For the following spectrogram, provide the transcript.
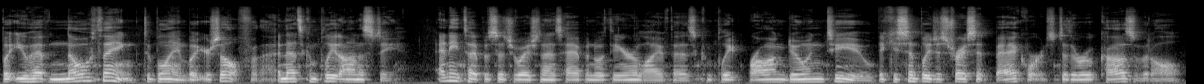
But you have no thing to blame but yourself for that. And that's complete honesty. Any type of situation that's happened within your life that is complete wrongdoing to you, if you simply just trace it backwards to the root cause of it all,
